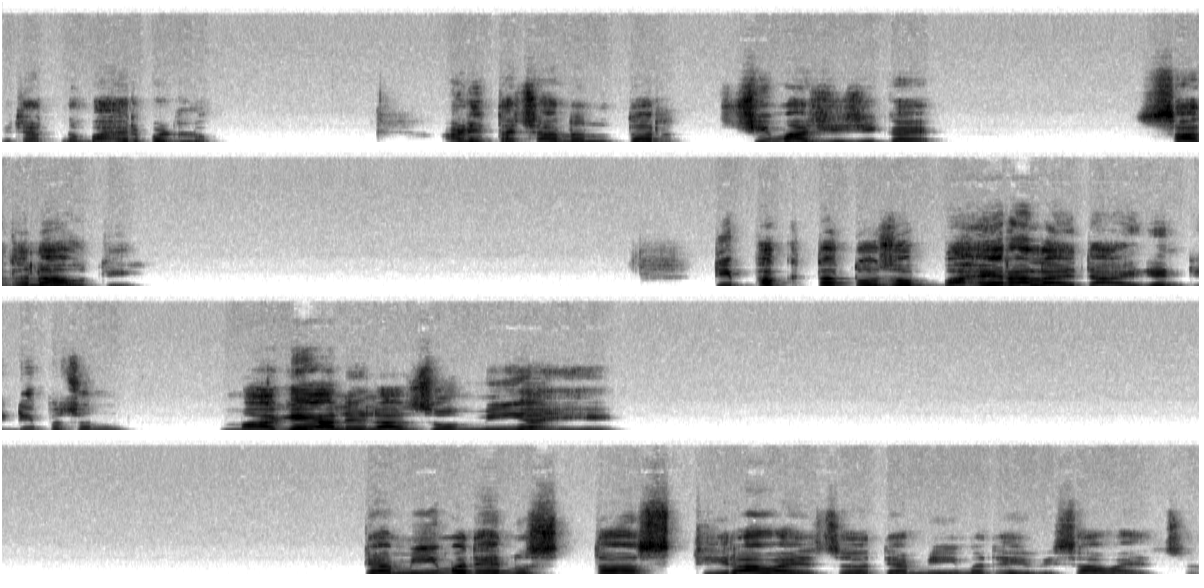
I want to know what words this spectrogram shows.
मी त्यातनं बाहेर पडलो. आणि त्याच्यानंतरची माझी जी काय साधना होती ती फक्त तो जो बाहेर आलाय त्या आयडेंटिटी पासून मागे आलेला जो मी आहे त्या मी मध्ये नुसतं स्थिरावायचं, त्या मी मध्ये विसावायचं.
